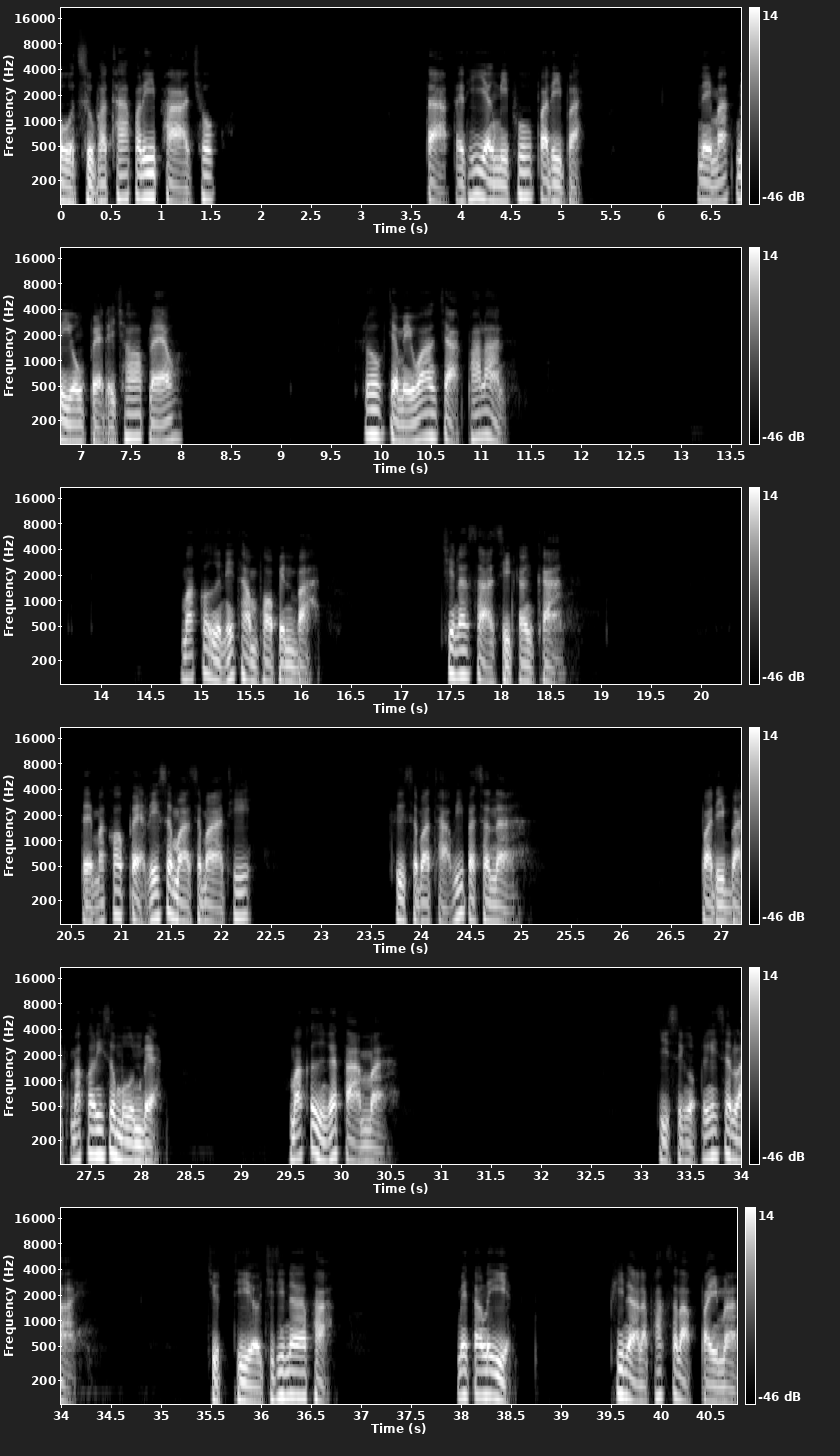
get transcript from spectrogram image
รดสุภัทปริภาชกตราบแต่ที่ยังมีผู้ปฏิบัติ ในมรรคมีองค์แปดได้ชอบแล้ว โลกจะไม่ว่างจากพระลานมรรคก็อื่นให้ทำพอเป็นบาทเช่นรักษาศีลกลางๆ แต่มรรคข้อแปดเรียกสมาสมาธิ คือสมถาวิปัสสนา ปฏิบัติมรรคนี้สมบูรณ์แบบ มรรคอื่นก็ตามมา จิตสงบนิ่งสลาย จุดเดียวชิดที่หน้าผากไม่ต้องละเอียดพี่นาละพักสลับไปมา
